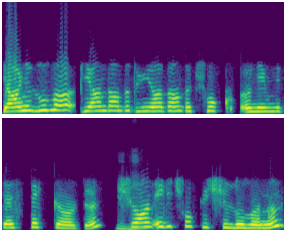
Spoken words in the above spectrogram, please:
Yani Lula bir yandan da dünyadan da çok önemli destek gördü. Hı hı. Şu an eli çok güçlü Lula'nın.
